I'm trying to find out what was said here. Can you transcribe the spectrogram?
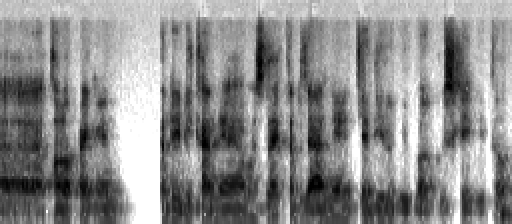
uh, kalau pengen pendidikannya maksudnya kerjaannya jadi lebih bagus kayak gitu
